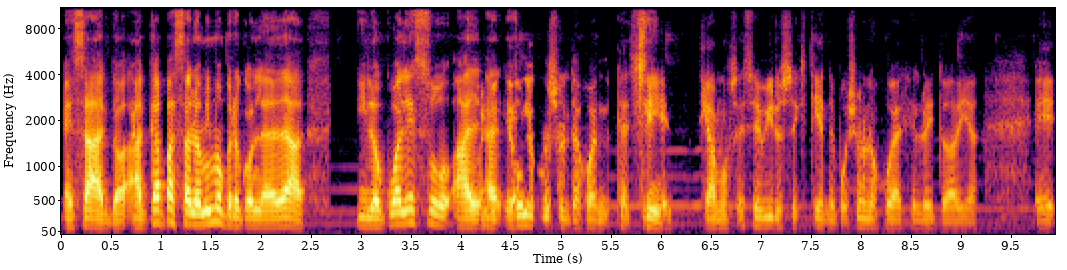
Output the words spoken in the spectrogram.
exacto. Acá pasa lo mismo, pero con la edad. Y lo cual eso... Al, una consulta, Juan. sí digamos, ese virus se extiende, porque yo no lo juego al Hellblade todavía, eh,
